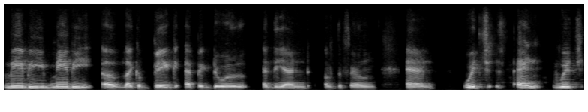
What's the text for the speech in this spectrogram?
maybe maybe uh, like a big epic duel at the end of the film, and which and which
